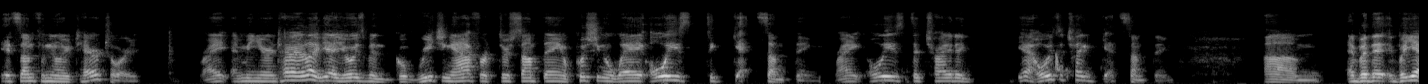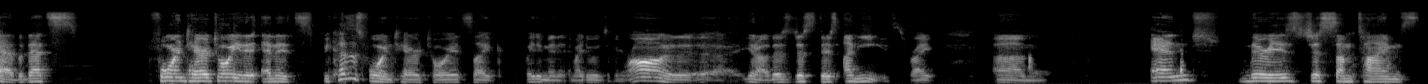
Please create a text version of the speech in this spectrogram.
it's unfamiliar territory, right? I mean, your entire life, yeah, you've always been go reaching after something or pushing away, always to get something, right? Always to try to, yeah, always to try to get something. Um, and but but yeah, but that's foreign territory, and it's because it's foreign territory. It's like, wait a minute, am I doing something wrong? Uh, you know, there's just there's unease, right? Um, and there is just sometimes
